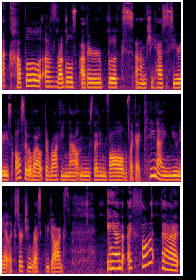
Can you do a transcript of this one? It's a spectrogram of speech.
a couple of Ruggle's other books. Um, she has a series also about the Rocky Mountains that involved like a canine unit, like search and rescue dogs. And I thought that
